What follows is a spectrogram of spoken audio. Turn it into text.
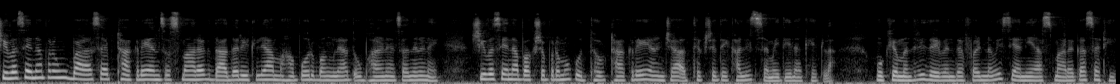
शिवसेनाप्रमुख बाळासाहेब ठाकरे यांचं स्मारक दादर इथल्या महापौर बंगल्यात उभारण्याचा निर्णय शिवसेना पक्षप्रमुख उद्धव ठाकरे यांच्या अध्यक्षतेखालील समितीनं घेतला. मुख्यमंत्री देवेंद्र फडणवीस यांनी या स्मारकासाठी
